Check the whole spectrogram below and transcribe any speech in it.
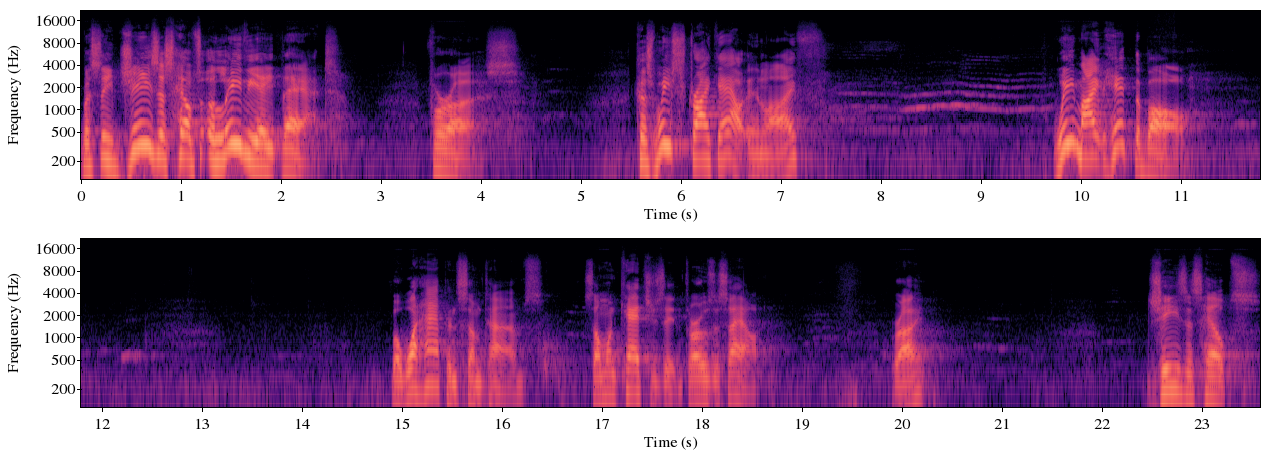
But see, Jesus helps alleviate that for us. Because we strike out in life. We might hit the ball. But what happens sometimes? Someone catches it and throws us out, right? Jesus helps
